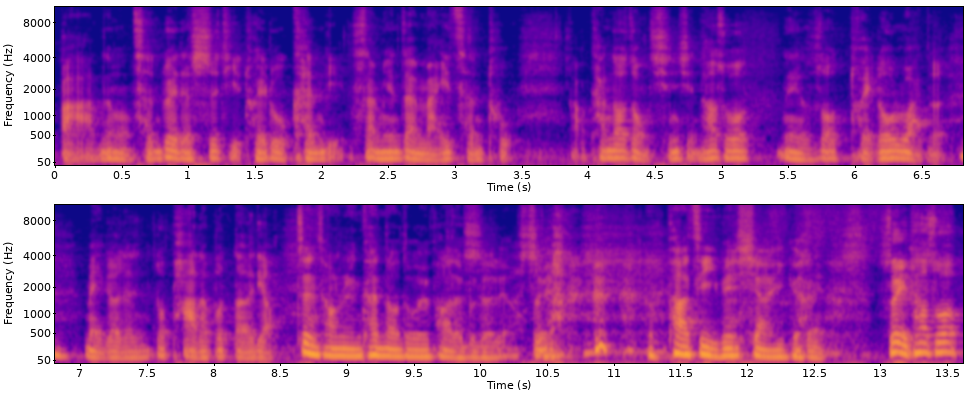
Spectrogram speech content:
把那种成堆的尸体推入坑里，上面再埋一层土。啊，看到这种情形，他说那个时候腿都软了，每个人都怕的不得了。正常人看到都会怕的不得了，是吧？怕自己被下一个。对，所以他说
